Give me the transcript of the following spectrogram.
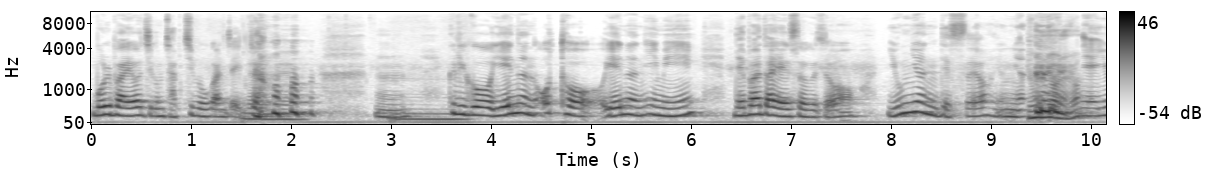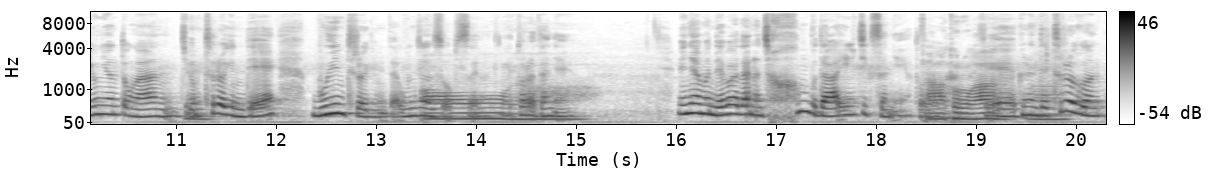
뭘 봐요? 지금 잡지 보고 앉아 있죠. 네, 네. 음. 그리고 얘는 Otto, 얘는 이미 네바다에서 그죠. 6년 됐어요. 6년. 6년이요? 네, 6년 동안 지금 네. 트럭인데 무인 트럭입니다. 운전수 어, 없어요. 예, 돌아다녀요. 야. 왜냐하면 네바다는 전부 다 일직선이에요. 도로가. 아, 도로가? 예, 그런데 아. 트럭은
